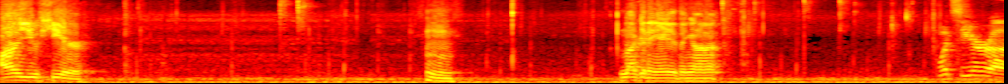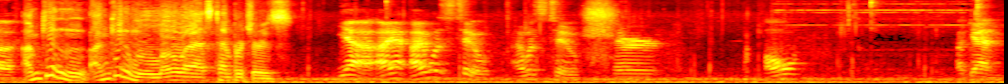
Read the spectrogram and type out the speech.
Are you here? Hmm. I'm not getting anything on it. What's your uh? I'm getting I'm getting low ass temperatures. Yeah, I I was too. I was too. They're all again.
